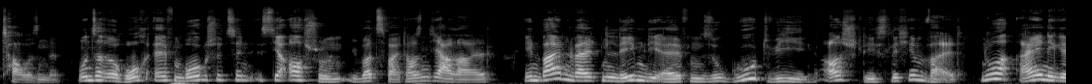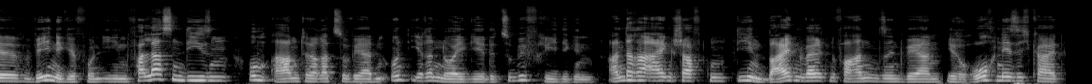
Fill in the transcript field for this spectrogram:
Tausende. Unsere Hochelfen-Bogenschützin ist ja auch schon über 2000 Jahre alt. In beiden Welten leben die Elfen so gut wie ausschließlich im Wald. Nur einige wenige von ihnen verlassen diesen, um Abenteurer zu werden und ihre Neugierde zu befriedigen. Andere Eigenschaften, die in beiden Welten vorhanden sind, wären ihre Hochnäsigkeit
